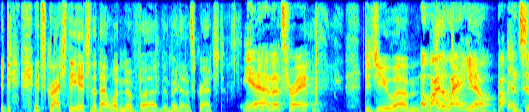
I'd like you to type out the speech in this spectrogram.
It, it scratched the itch that that wouldn't have uh, that may not have scratched. yeah, that's right. Did you? Um, Oh, by the way, you Yeah. know, but and so,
